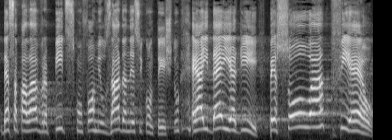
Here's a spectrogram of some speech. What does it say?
dessa palavra pits, conforme usada nesse contexto, é a ideia de pessoa fiel,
